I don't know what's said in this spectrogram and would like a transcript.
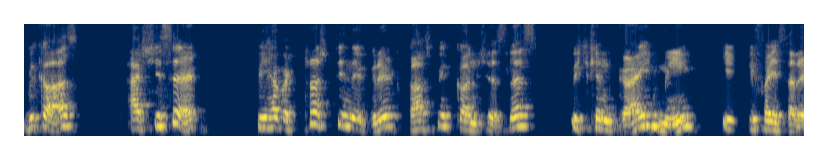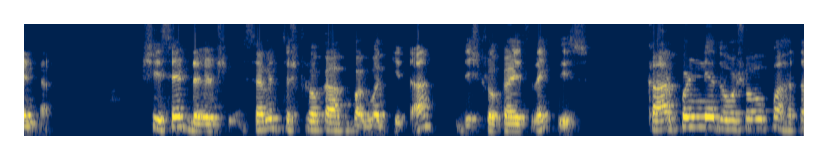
Because, as she said, we have a trust in a great cosmic consciousness which can guide me if I surrender. She said the seventh shloka of Bhagavad Gita, this shloka is like this. कार्पण्य दोषोपहत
